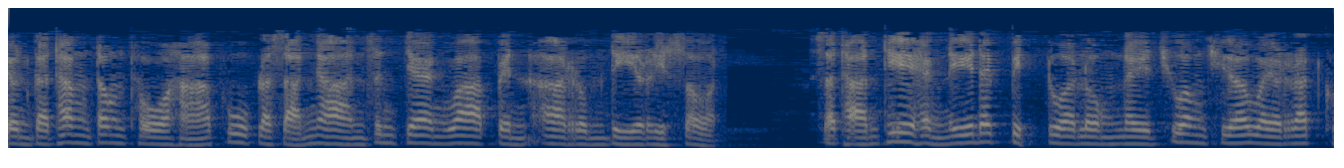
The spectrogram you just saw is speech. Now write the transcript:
จนกระทั่งต้องโทรหาผู้ประสานงานซึ่งแจ้งว่าเป็นอารมณ์ดีรีสอร์ท สถานที่แห่งนี้ได้ปิดตัวลงในช่วงเชื้อไวรัสโค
